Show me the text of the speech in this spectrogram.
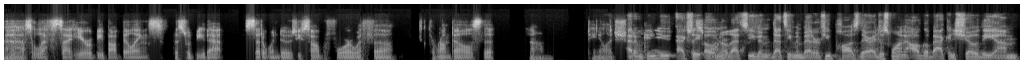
Uh, so left side here would be Bob Billings. This would be that set of windows you saw before with the the rondelles that um, Daniel had shown. Adam, can you actually? Oh corner. no, that's even that's even better. If you pause there, I just want to. I'll go back and show the um,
